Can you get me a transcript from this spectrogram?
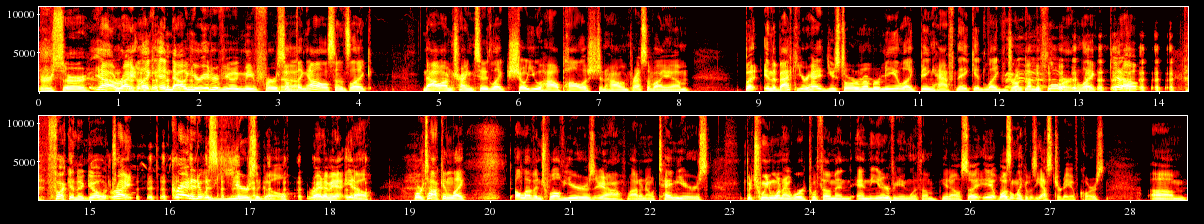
Or sir. yeah, right. Like, and now you're interviewing me for something else, and it's like, now I'm trying to like show you how polished and how impressive I am, but in the back of your head, you still remember me like being half naked, like drunk on the floor, like you know, Fucking a goat. right. Granted, it was years ago, right? I mean, you know, we're talking like 11, 12 years, you know, I don't know, 10 years between when I worked with them and, and the interviewing with them, you know, so it wasn't like it was yesterday, of course. Um,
